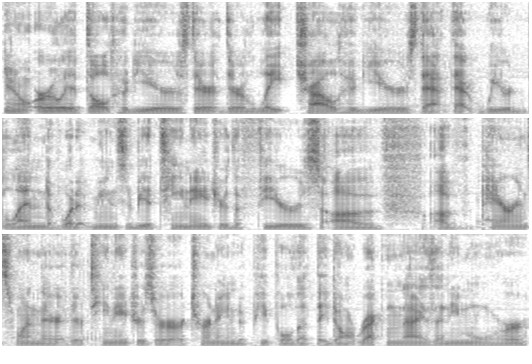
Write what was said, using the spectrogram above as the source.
you know, early adulthood years, their their late childhood years, that that weird blend of what it means to be a teenager, the fears of of parents when their their teenagers are, are turning into people that they don't recognize anymore,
